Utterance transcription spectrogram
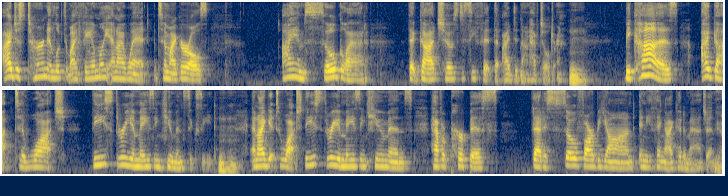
I just turned and looked at my family and I went to my girls, I am so glad that God chose to see fit that I did not have children hmm. because I got to watch these three amazing humans succeed. Mm-hmm. And I get to watch these three amazing humans have a purpose that is so far beyond anything I could imagine. Yeah.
